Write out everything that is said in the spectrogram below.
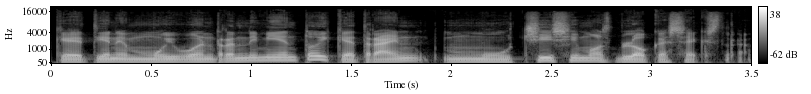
que tienen muy buen rendimiento y que traen muchísimos bloques extra.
